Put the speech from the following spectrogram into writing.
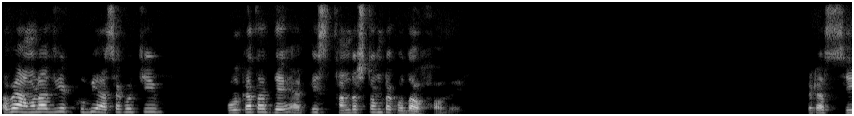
তবে আমরা আজকে খুবই আশা করছি কলকাতাতে অ্যাটলিস্ট থান্ডারস্টর্মটা কোথাও হবে। এটা সি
